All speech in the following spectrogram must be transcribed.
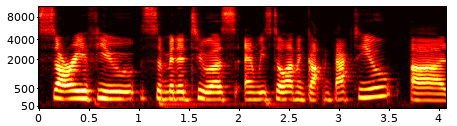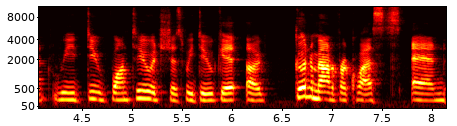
sorry if you submitted to us and we still haven't gotten back to you. Uh, we do want to, it's just we do get a good amount of requests and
